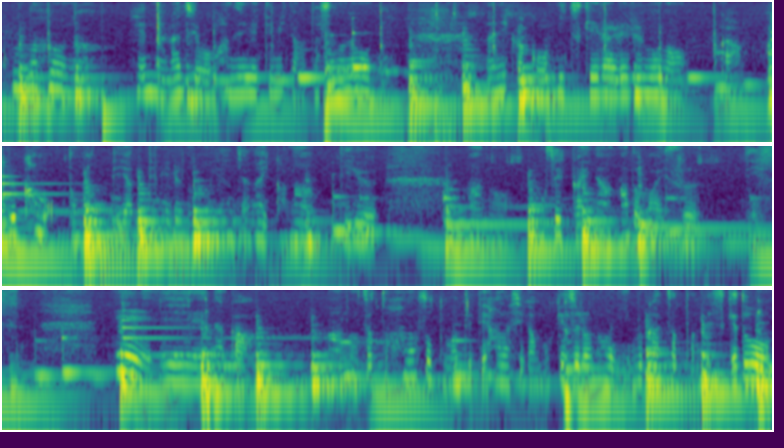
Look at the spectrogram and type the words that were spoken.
こんな風な変なラジオを始めてみた私のように。かもと思ってやってみるのもいいんじゃないかなっていうあのおせっかいなアドバイスです。で、えー、なんかあのちょっと話そうと思ってて話がもう結論の方に向かっちゃったんですけど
